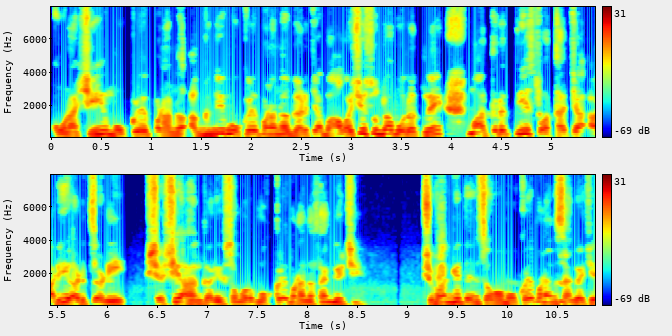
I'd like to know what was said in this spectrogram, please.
कोणाशीही मोकळेपणानं अगदी मोकळेपणानं घरच्या भावाशी सुद्धा बोलत नाही मात्र ती स्वतःच्या अडी अडचणी शशी अहंकारी समोर मोकळेपणानं सांगायची. शुभांगी समोर मोकळेपणानं सांगायची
